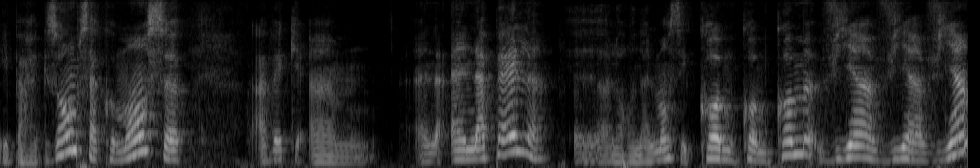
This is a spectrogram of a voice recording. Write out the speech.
Et par exemple, ça commence avec un, un, appel. Euh, alors en allemand, c'est comme, comme, comme, viens, viens, viens.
